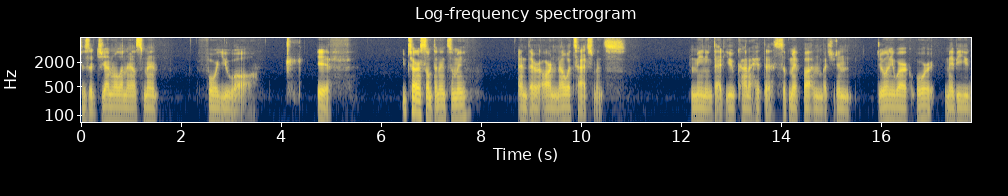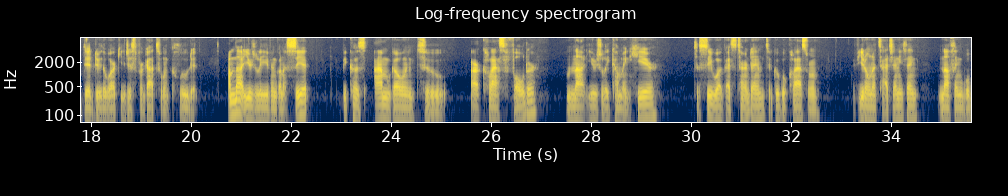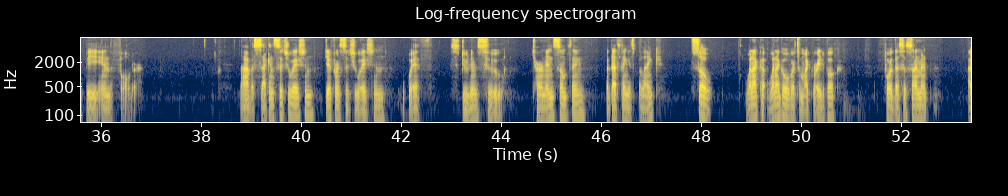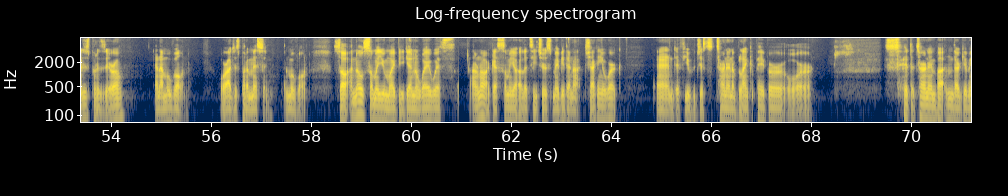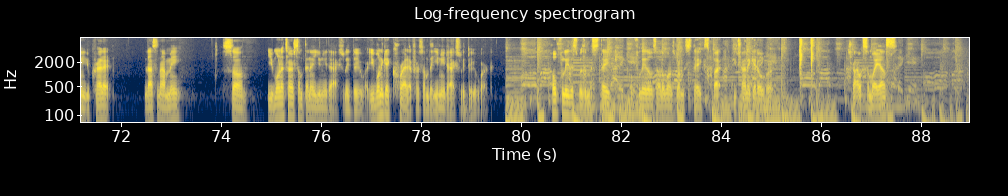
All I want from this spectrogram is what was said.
just a general announcement for you all. If you turn something into me and there are no attachments, meaning that you kind of hit the submit button but you didn't do any work, or maybe you did do the work, you just forgot to include it. I'm not usually even going to see it because I'm going to our class folder. I'm not usually coming here to see what gets turned in to Google Classroom. If you don't attach anything, nothing will be in the folder. Now I have a second situation, different situation with students who turn in something, but that thing is blank. So when I, when I go over to my gradebook for this assignment, I just put a zero and I move on. Or I just put a missing and move on. So I know some of you might be getting away with, I don't know, I guess some of your other teachers, maybe they're not checking your work. And if you just turn in a blank paper or hit the turn in button, they're giving you credit. That's not me. So you want to turn something in, you need to actually do your work. You want to get credit for something, you need to actually do your work. Hopefully this was a mistake. Hopefully those other ones were mistakes. But if you're trying to get over, try with somebody else.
